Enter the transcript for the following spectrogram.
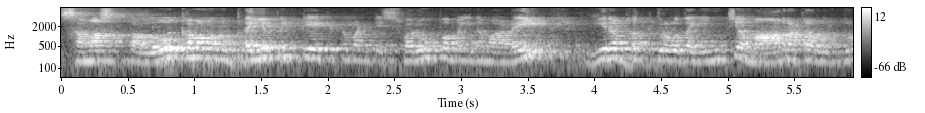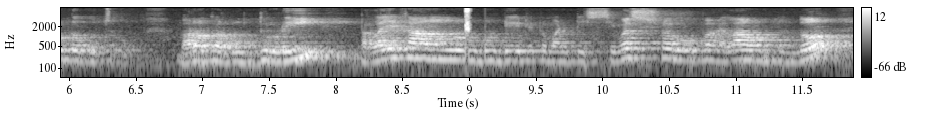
సమస్త లోకములను భయపెట్టేటటువంటి స్వరూపమైన వాడై వీరభద్రుడుదయించి మారట రుద్రుడగుచు. మరొక రుద్రుడై ప్రళయకాలంలో ఉండేటటువంటి శివస్వరూపం ఎలా ఉంటుందో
